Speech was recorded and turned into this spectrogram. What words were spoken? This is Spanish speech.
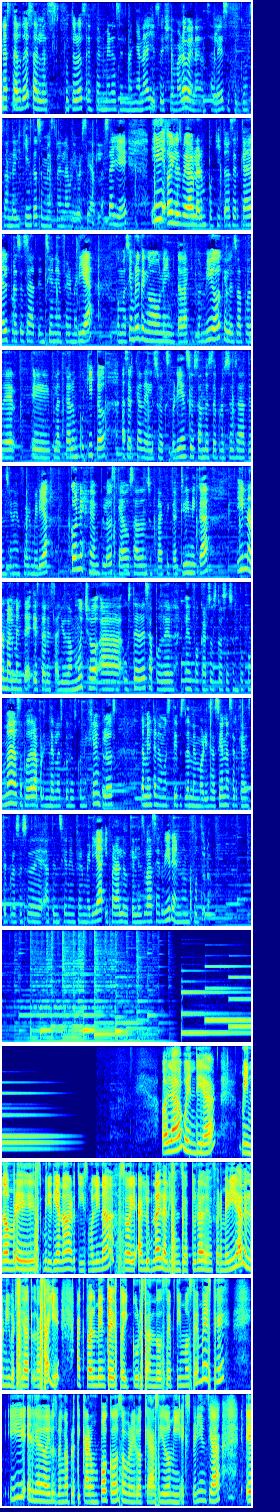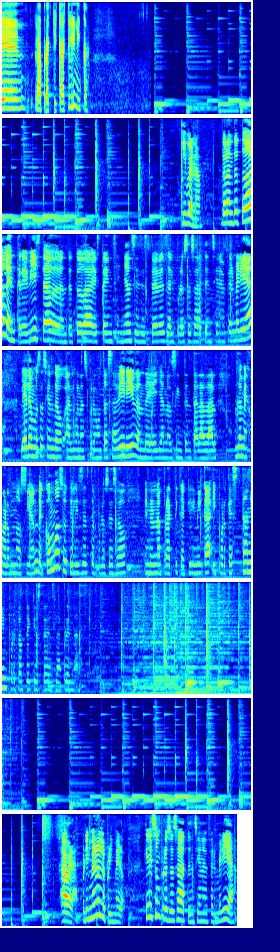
Buenas tardes a los futuros enfermeros del mañana. Yo soy Xiomara Vaina González, estoy cursando el quinto semestre en la Universidad La Salle y hoy les voy a hablar un poquito acerca del proceso de atención en enfermería. Como siempre tengo una invitada aquí conmigo que les va a poder eh, platicar un poquito acerca de su experiencia usando este proceso de atención en enfermería con ejemplos que ha usado en su práctica clínica y normalmente esto les ayuda mucho a ustedes a poder enfocar sus cosas un poco más, a poder aprender las cosas con ejemplos. También tenemos tips de memorización acerca de este proceso de atención en enfermería y para lo que les va a servir en un futuro. Hola, buen día. Mi nombre es Viridiana Ortiz Molina, soy alumna de la licenciatura de Enfermería de la Universidad La Salle. Actualmente estoy cursando séptimo semestre y el día de hoy les vengo a platicar un poco sobre lo que ha sido mi experiencia en la práctica clínica. Y bueno, durante toda la entrevista, durante toda esta enseñanza de ustedes del proceso de atención a enfermería, le iremos haciendo algunas preguntas a Viri, donde ella nos intentará dar una mejor noción de cómo se utiliza este proceso en una práctica clínica y por qué es tan importante que ustedes la aprendan. Ahora, primero lo primero. ¿Qué es un proceso de atención a enfermería?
